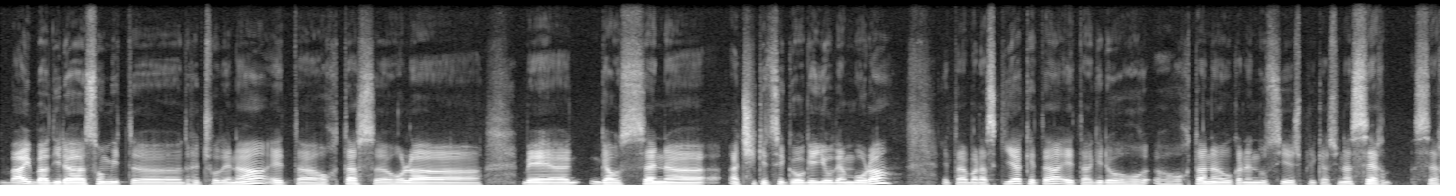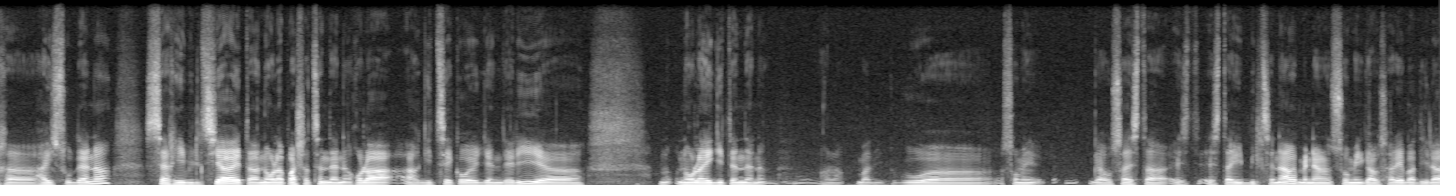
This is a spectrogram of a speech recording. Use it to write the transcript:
Bai, badira somit uh, dretxo dena, eta hortaz uh, hola be, gauzen uh, atxikitzeko gehiago denbora, eta barazkiak, eta eta gero hortan okanen duzi esplikazioa, zer, zer uh, haizu dena, zer ibiltzia, eta nola pasatzen den, hola argitzeko jenderi uh, nola egiten den. Hala, baditugu uh, somi gauza ez da, ez, ez da ibiltzenak, baina somi gauzare badila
